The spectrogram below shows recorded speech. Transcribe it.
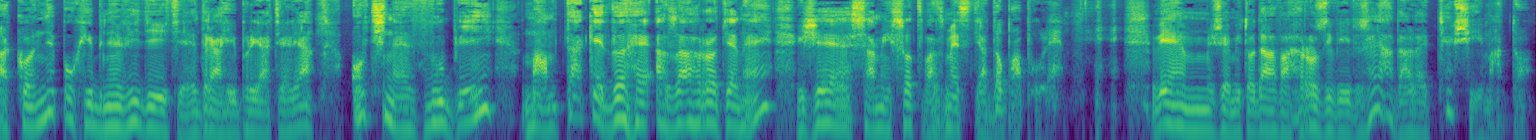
Ako nepochybne vidíte, drahí priatelia, očné zuby mám také dlhé a zahrotené, že sa mi sotva zmestia do papule. Viem, že mi to dáva hrozivý vzhľad, ale teší ma to.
